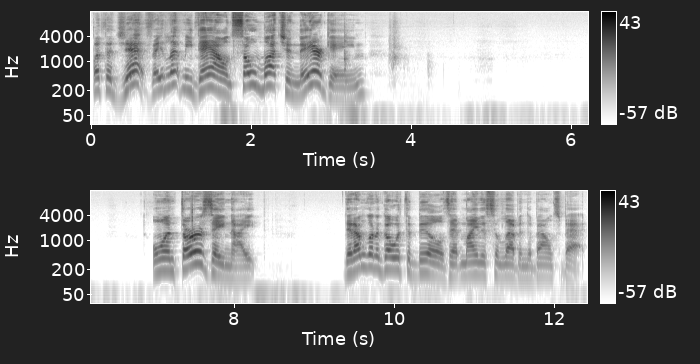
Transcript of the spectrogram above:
But the Jets, they let me down so much in their game on Thursday night that I'm going to go with the Bills at minus 11 to bounce back.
